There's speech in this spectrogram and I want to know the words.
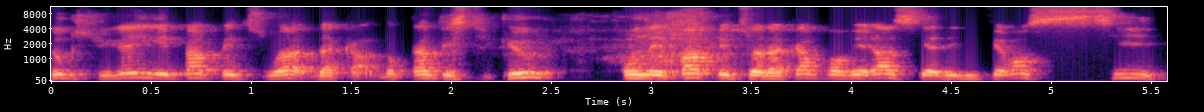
Donc, celui-là, il n'est pas Petsua Dakar. Donc, un testicule, on n'est pas Petsua Dakar. On verra s'il y a des différences. Si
